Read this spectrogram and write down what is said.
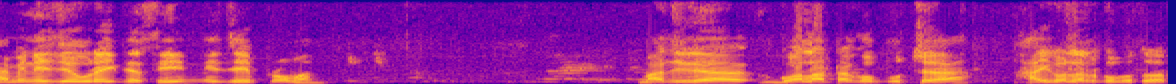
আমি নিজে উড়াইতেছি, নিজেই প্রমাণ। মাদিটা গলাটা খুব উঁচা হাই গলার কবুতর।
